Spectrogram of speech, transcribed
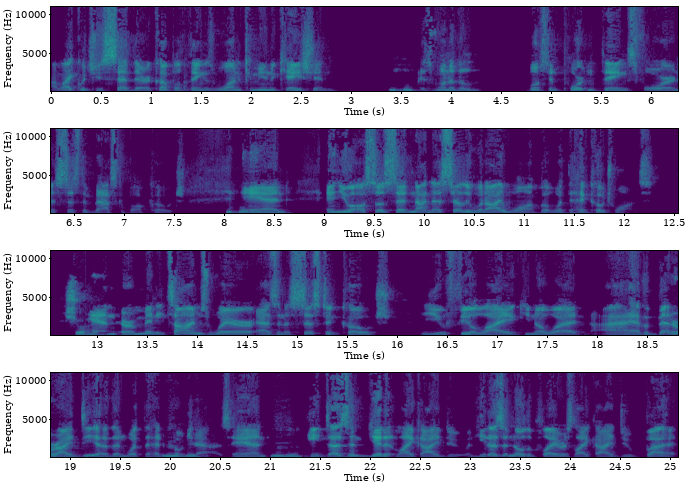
I like what you said there. A couple of things. One, communication mm-hmm. is one of the most important things for an assistant basketball coach. Mm-hmm. And and you also said not necessarily what I want, but what the head coach wants. Sure. And there are many times where as an assistant coach, you feel like, you know what, I have a better idea than what the head coach mm-hmm. has. And mm-hmm. he doesn't get it like I do. And he doesn't know the players like I do. But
